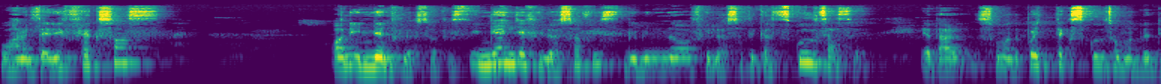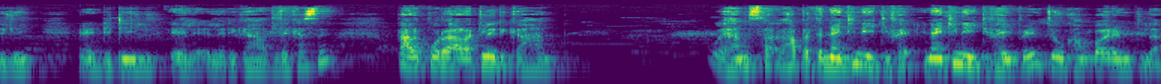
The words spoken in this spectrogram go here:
ওহান হইল তাই reflections on Indian philosophies. Indian যে ফিলসফিস, বিভিন্ন ফিলসফিক্যাল স্কুলস আছে এটার সম্বন্ধে, প্রত্যেক স্কুল সম্বন্ধে দিলি ডিটেইল লেরিকা হাত লিখেছে। তারপরে আর এক লেরিকা হান ওহান সাপাতে nineteen eighty five nineteen eighty ফাইভে চৌখাম্বা রেন্টিলা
